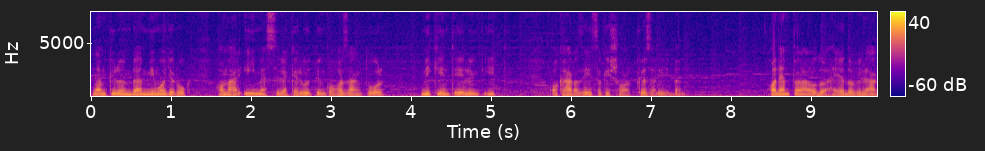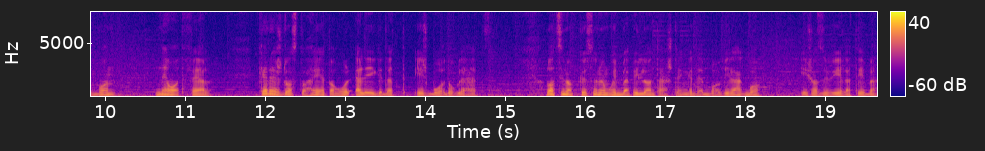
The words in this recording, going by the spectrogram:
nem különben mi magyarok ha már így messzire kerültünk a hazánktól, miként élünk itt, akár az északi sark közelében. Ha nem találod a helyed a világban, ne add fel, keresd azt a helyet, ahol elégedett és boldog lehetsz. Lacinak köszönöm, hogy bepillantást enged ebbe a világba és az ő életébe.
